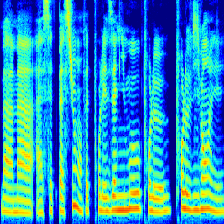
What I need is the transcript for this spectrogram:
bah, ma, à cette passion en fait pour les animaux, pour le, pour le vivant et,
